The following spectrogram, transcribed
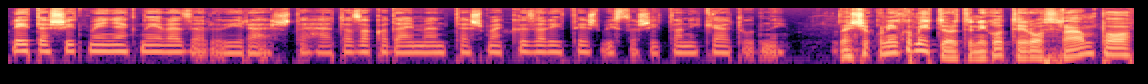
létesítményeknél ez előírás, tehát az akadálymentes megközelítést biztosítani kell tudni. És akkor ilyenkor mi történik? Ott egy rossz rámpa?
